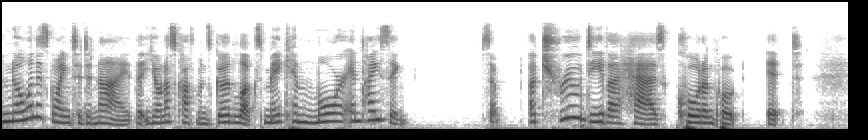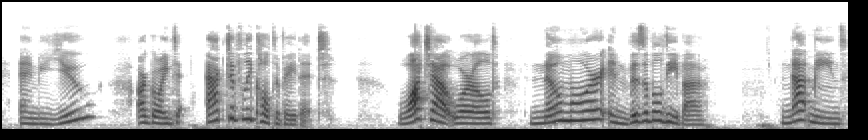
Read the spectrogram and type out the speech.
no one is going to deny that Jonas Kaufmann's good looks make him more enticing. So, a true diva has quote unquote it. And you are going to actively cultivate it. Watch out, world. No more invisible diva. And that means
